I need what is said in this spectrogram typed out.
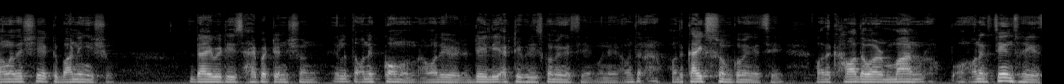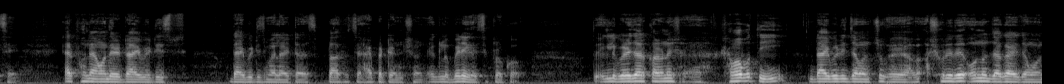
বাংলাদেশে একটা বার্নিং ইস্যু ডায়াবেটিস হাইপারটেনশন এগুলো তো অনেক কমন আমাদের ডেইলি অ্যাক্টিভিটিস কমে গেছে মানে আমাদের আমাদের কায়িক শ্রম কমে গেছে, আমাদের খাওয়া দাওয়ার মান অনেক চেঞ্জ হয়ে গেছে। এর ফলে আমাদের ডায়াবেটিস ডায়াবেটিস, মেলাইটাস প্লাস হচ্ছে হাইপারটেনশন এগুলো বেড়ে গেছে প্রকোপ। তো এগুলো বেড়ে যাওয়ার কারণে স্বভাবতই ডায়াবেটিস যেমন চোখে শরীরের অন্য জায়গায় যেমন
